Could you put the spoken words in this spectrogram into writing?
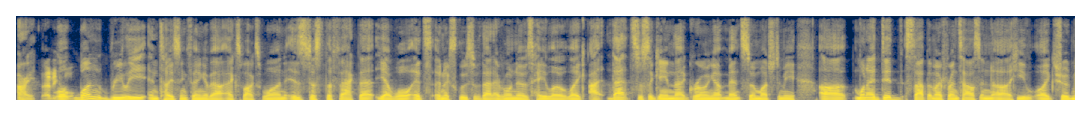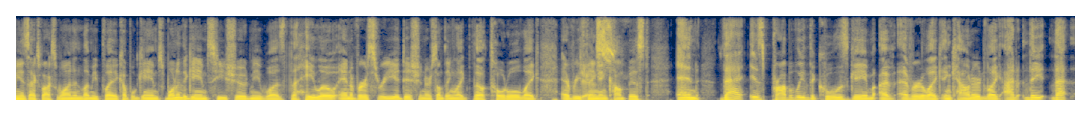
All right. Well, cool. one really enticing thing about Xbox One is just the fact that yeah, well, it's an exclusive that everyone knows Halo. Like I, that's just a game that growing up meant so much to me. Uh, when I did stop at my friend's house and uh, he like showed me his Xbox One and let me play a couple games. One of the games he showed me was the Halo Anniversary Edition or something like the total like everything Yes. encompassed and that is probably the coolest game I've ever like encountered. Like I they that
